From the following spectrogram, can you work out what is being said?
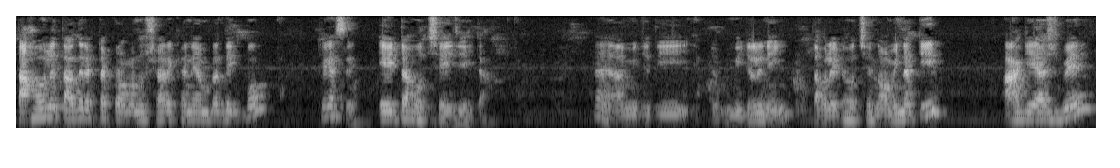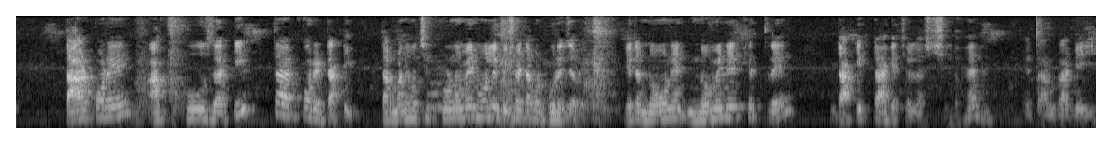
তাহলে তাদের একটা ক্রমানুসার এখানে আমরা দেখব, ঠিক আছে? এটা হচ্ছে এই যে এইটা। হ্যাঁ আমি যদি একটু মিডলে নেই, তাহলে এটা হচ্ছে নমিনাটিভ আগে আসবে, তারপরে আকুজাটিভ তারপরে ডাটিভ তার মানে হচ্ছে প্রোনোমেন হলে বিষয়টা আবার ঘুরে যাবে। যেটা নোমেন নোমেনের ক্ষেত্রে ডাটিভটা আগে চলে আসছিল হ্যাঁ? এটা আমরা আগেই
